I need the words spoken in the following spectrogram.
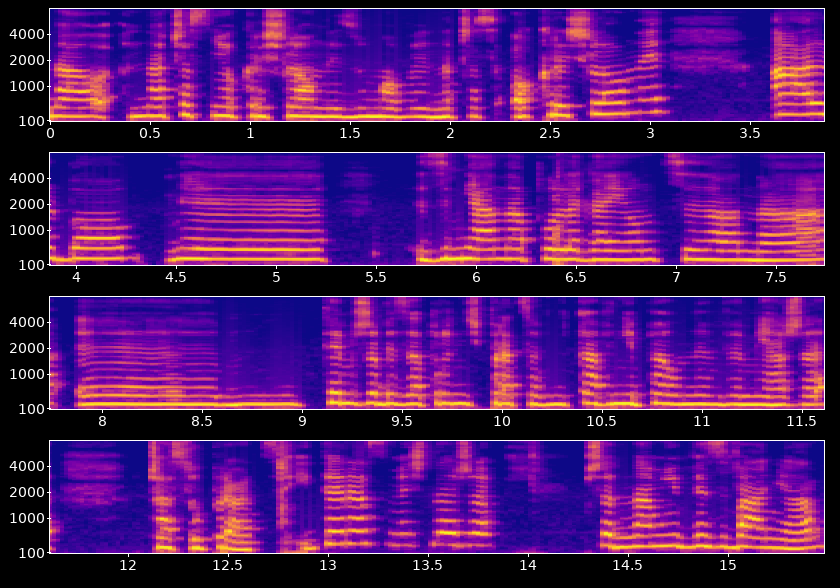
na, na czas nieokreślony z umowy na czas określony, albo zmiana polegająca na tym, żeby zatrudnić pracownika w niepełnym wymiarze czasu pracy. I teraz myślę, że przed nami wyzwania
